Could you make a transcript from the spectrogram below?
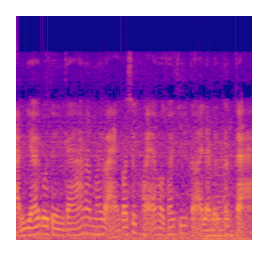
cảnh giới của tiền cá đó, mấy bạn có sức khỏe và có trí tuệ là được tất cả.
